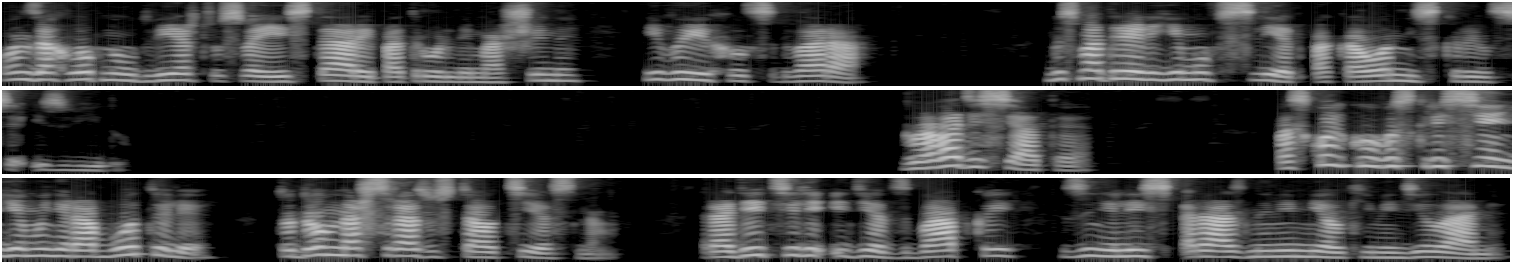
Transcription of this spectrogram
Он захлопнул дверцу своей старой патрульной машины и выехал со двора. Мы смотрели ему вслед, пока он не скрылся из виду. Глава десятая. Поскольку в воскресенье мы не работали, то дом наш сразу стал тесным. Родители и дед с бабкой занялись разными мелкими делами,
